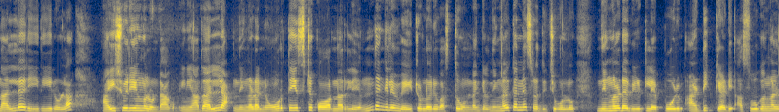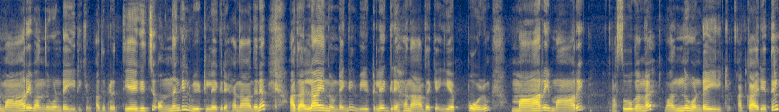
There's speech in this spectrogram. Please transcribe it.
നല്ല രീതിയിലുള്ള ഐശ്വര്യങ്ങളുണ്ടാകും. ഇനി അതല്ല നിങ്ങളുടെ നോർത്ത് ഈസ്റ്റ് കോർണറിൽ എന്തെങ്കിലും വെയിറ്റ് ഒരു വസ്തു ഉണ്ടെങ്കിൽ നിങ്ങൾ തന്നെ ശ്രദ്ധിച്ചുകൊള്ളൂ. നിങ്ങളുടെ വീട്ടിൽ എപ്പോഴും അടിക്കടി അസുഖങ്ങൾ മാറി വന്നുകൊണ്ടേയിരിക്കും. അത് പ്രത്യേകിച്ച് ഒന്നെങ്കിൽ വീട്ടിലെ ഗ്രഹനാഥന് അതല്ല എന്നുണ്ടെങ്കിൽ വീട്ടിലെ ഗ്രഹനാഥയ്ക്ക് എപ്പോഴും മാറി മാറി അസുഖങ്ങൾ വന്നുകൊണ്ടേയിരിക്കും. അക്കാര്യത്തിൽ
